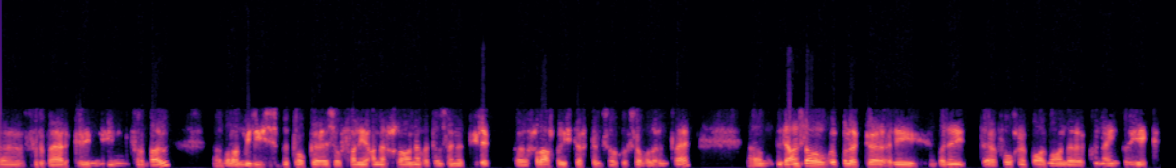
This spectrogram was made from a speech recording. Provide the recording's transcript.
uh, verwerk en en verbou. Uh, waar dan milies betrokke is of van die ander grane wat ons natuurlik uh, graag by die stigting sou ook sou wil intrek. Ehm um, dan sal hopelik uh, in die binne die uh, volgende paar maande 'n konynprojek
